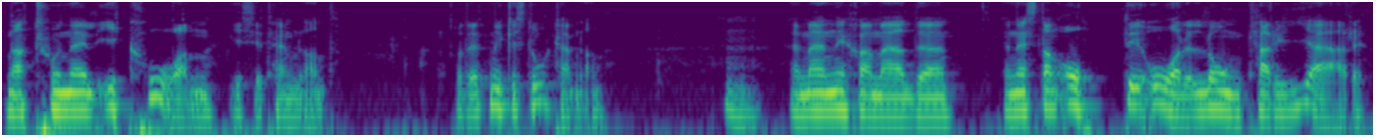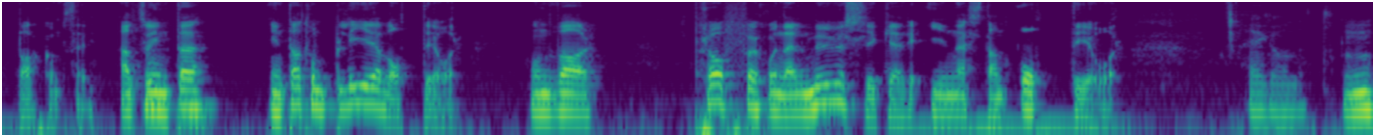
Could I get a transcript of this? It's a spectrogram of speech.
nationell ikon i sitt hemland. Och det är ett mycket stort hemland. En människa med eh, en nästan 80 år lång karriär bakom sig. Alltså inte, inte att hon blev 80 år. Hon var professionell musiker i nästan 80 år. Det är galet. Mm.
